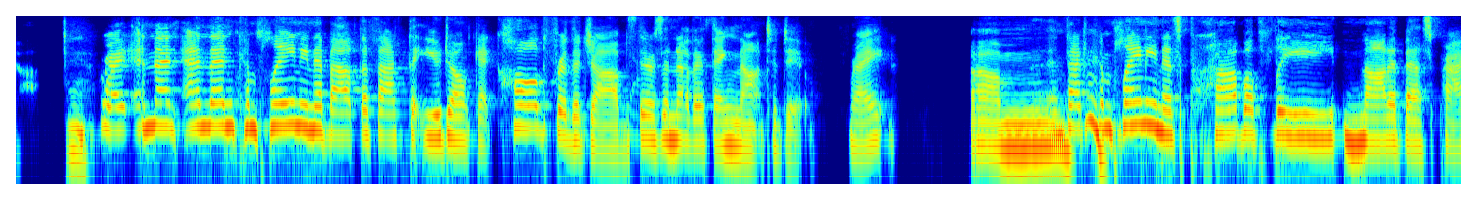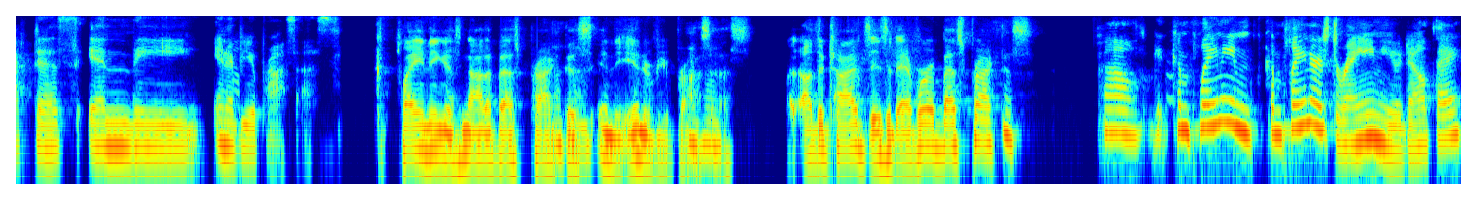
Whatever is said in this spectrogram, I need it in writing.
jobs. Right. And then and then complaining about the fact that you don't get called for the jobs, there's another thing not to do, right? Um, In fact, complaining is probably not a best practice in the interview process. Complaining is not a best practice Mm-hmm. in the interview process. But other times, is it ever a best practice? Well, complaining complainers drain you, don't they?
